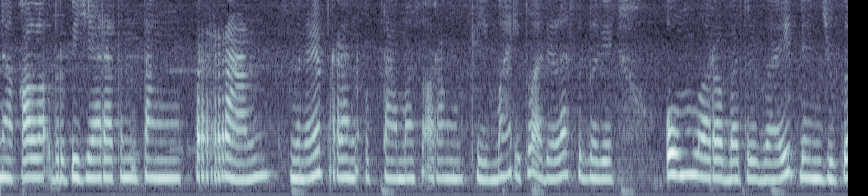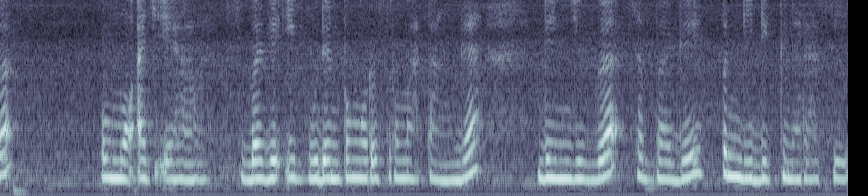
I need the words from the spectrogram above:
Nah, kalau berbicara tentang peran, sebenarnya peran utama seorang muslimah itu adalah sebagai um warabatul bait dan juga ummu ajihal sebagai ibu dan pengurus rumah tangga dan juga sebagai pendidik generasi.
